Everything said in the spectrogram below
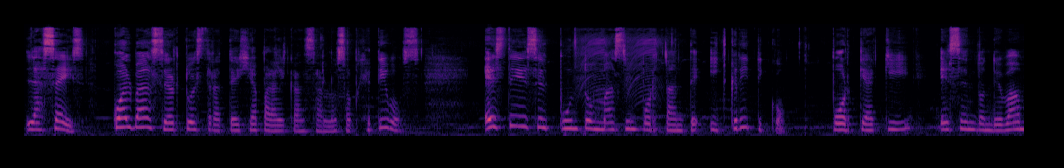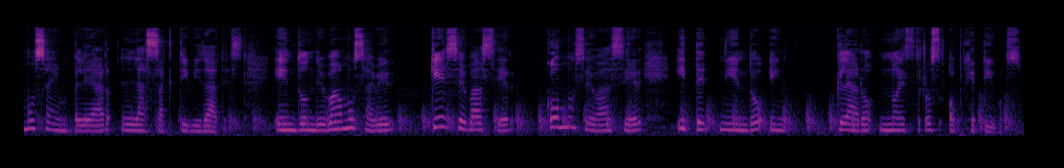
La 6. ¿Cuál va a ser tu estrategia para alcanzar los objetivos? Este es el punto más importante y crítico, porque aquí es en donde vamos a emplear las actividades, en donde vamos a ver qué se va a hacer, cómo se va a hacer y teniendo en claro nuestros objetivos.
